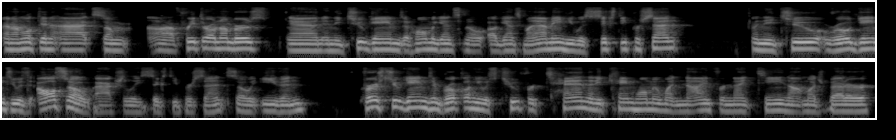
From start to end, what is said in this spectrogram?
And I'm looking at some uh, free throw numbers. And in the two games at home against against Miami, he was 60%. In the two road games, he was also actually 60%, so even. First two games in Brooklyn, he was two for 10. Then he came home and went nine for 19, not much better.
